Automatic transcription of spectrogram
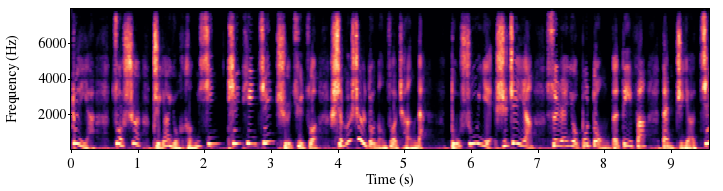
对呀，做事儿只要有恒心，天天坚持去做，什么事儿都能做成的。读书也是这样，虽然有不懂的地方，但只要坚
